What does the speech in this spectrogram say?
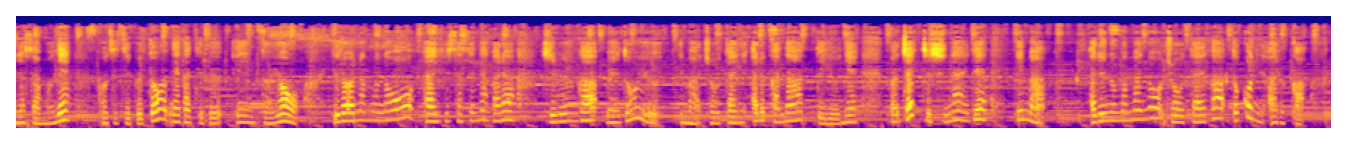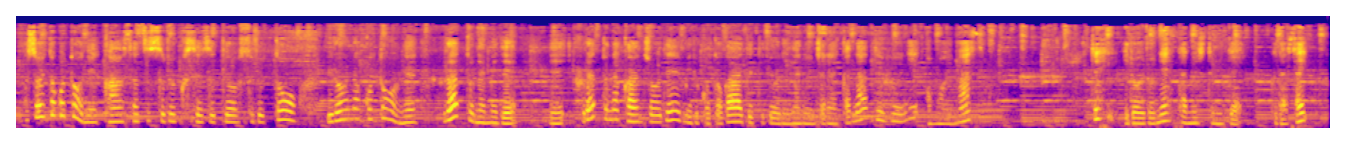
皆さんもね、ポジティブとネガティブ、陰と陽、いろんなものを対比させながら、自分が、ね、どういう今状態にあるかなっていうね、まあ、ジャッジしないで、今、ありのままの状態がどこにあるか、そういったことをね、観察する癖づけをすると、いろんなことをね、フラットな目で、えフラットな感情で見ることができるようになるんじゃないかなというふうに思います。ぜひ、いろいろね、試してみてください。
